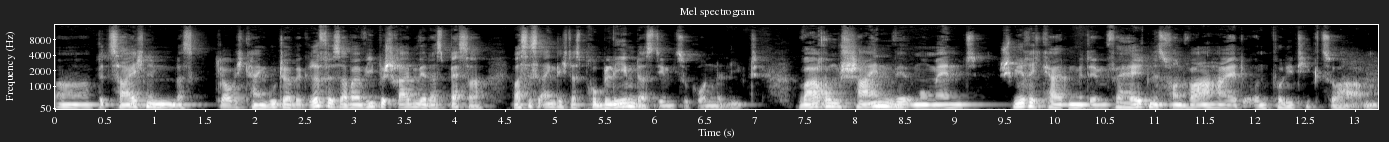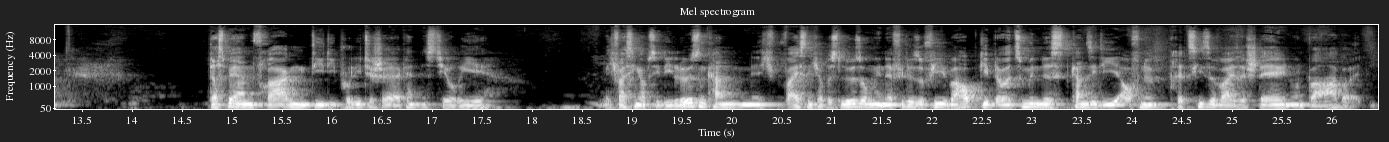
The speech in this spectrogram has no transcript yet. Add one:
äh, bezeichnen, das glaube ich kein guter Begriff ist, aber wie beschreiben wir das besser? Was ist eigentlich das Problem, das dem zugrunde liegt? Warum scheinen wir im Moment Schwierigkeiten mit dem Verhältnis von Wahrheit und Politik zu haben? Das wären Fragen, die die politische Erkenntnistheorie, ich weiß nicht, ob sie die lösen kann, ich weiß nicht, ob es Lösungen in der Philosophie überhaupt gibt, aber zumindest kann sie die auf eine präzise Weise stellen und bearbeiten.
